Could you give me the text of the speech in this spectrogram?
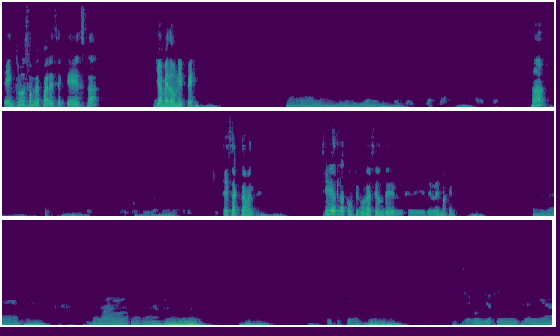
E incluso me parece que esta ya me da una IP. ¿Ah? Exactamente. Sí, es la configuración del, eh, de la imagen. Según yo sí traía.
